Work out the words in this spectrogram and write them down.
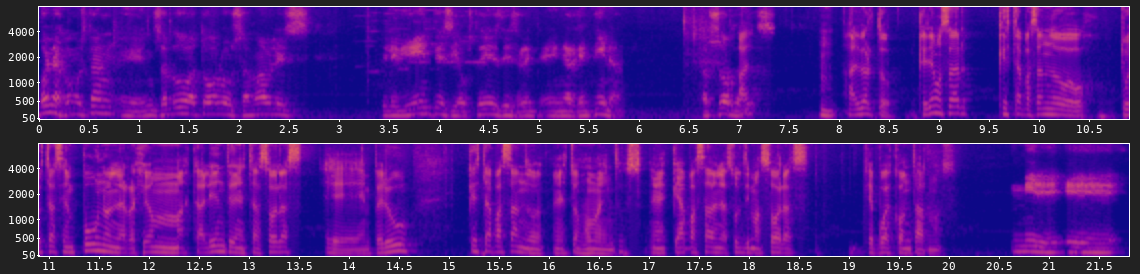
Buenas, ¿cómo están? Eh, un saludo a todos los amables televidentes y a ustedes en Argentina. A. Mm, Alberto, queremos saber qué está pasando. Tú estás en Puno, en la región más caliente en estas horas, eh, en Perú. ¿Qué está pasando en estos momentos? Eh, ¿Qué ha pasado en las últimas horas? ¿Qué puedes contarnos? Mire, eh,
